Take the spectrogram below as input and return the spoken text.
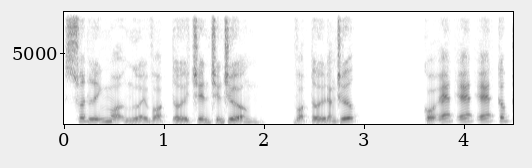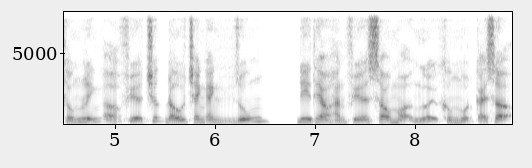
xuất lĩnh mọi người vọt tới trên chiến trường, vọt tới đằng trước. Có SSS cấp thống lĩnh ở phía trước đấu tranh anh Dũng, đi theo hắn phía sau mọi người không một cái sợ,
